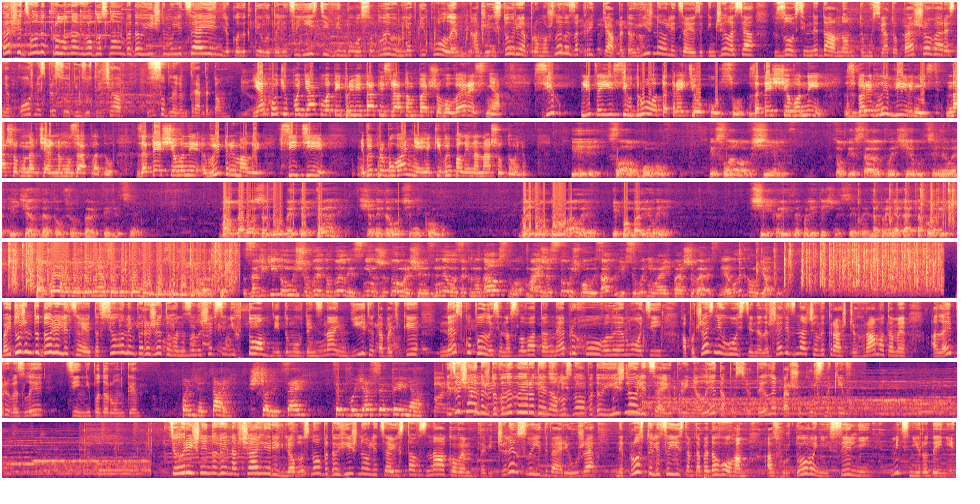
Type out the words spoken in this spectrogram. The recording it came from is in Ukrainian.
Перший дзвоник пролунав і в обласному педагогічному ліцеї. Для колективу та ліцеїстів він був особливим як ніколи, адже історія про можливе закриття педагогічного ліцею закінчилася зовсім недавно. Тому свято 1 вересня кожен з присутніх зустрічав з особливим трепетом. Я хочу подякувати і привітати святом 1 вересня всіх ліцеїстів 2 та 3 курсу за те, що вони зберегли вірність нашому навчальному закладу, за те, що вони витримали всі ті випробування, які випали на нашу долю. І слава Богу, і слава всім, хто підставив плече у цей нелегкий час для того, щоб зберегти ліцей. Вам вдалося зробити те, що не вдалося нікому. Ви згуртували і помирили всіх різні політичні сили для прийняття такого рішення. Такого не вдається нікому, по суті діла все. Завдяки тому, що ви добили змін з Житомирщини, змінили законодавство, майже 100 учбових закладів сьогодні мають 1 вересня. Я велико вам дякую. Байдужим до долі ліцею та всього ним пережитого не залишився ніхто, і тому в день знань діти та батьки не скупилися на слова та не приховували емоцій. А почесні гості не лише відзначили кращих грамотами, але й привезли цінні подарунки. Пам'ятай, що ліцей це твоя святиня. І, звичайно ж, до великої родини обласного педагогічного ліцею прийняли та посвятили першокурсників. Цьогорічний новий навчальний рік для обласного педагогічного ліцею став знаковим та відчинив свої двері уже не просто ліцеїстам та педагогам, а згуртованій, сильній, міцній родині.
